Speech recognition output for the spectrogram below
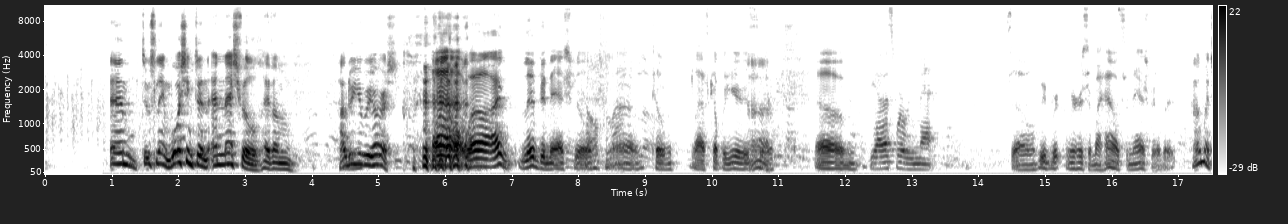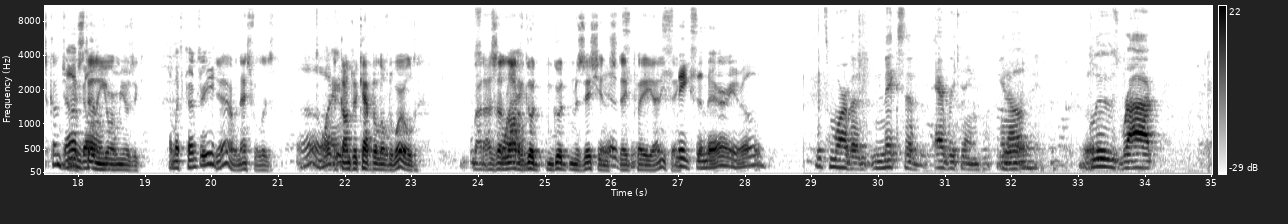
Um, Too Slim, Washington and Nashville. If I'm, how do you rehearse? well, I lived in Nashville uh, till the last couple of years. So, um, Yeah, that's where we met. so we'd re- rehearse at my house in Nashville. But How much country I'm is still in your music? how much country? Yeah, well, Nashville is Oh, the country capital of the world. But there's a lot of good good musicians. Yeah, they play anything. sneaks in there, you know. It's more of a mix of everything, you know? Blues, rock,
